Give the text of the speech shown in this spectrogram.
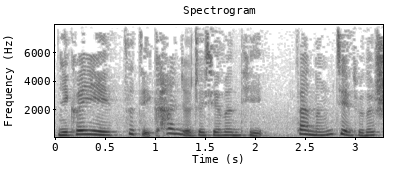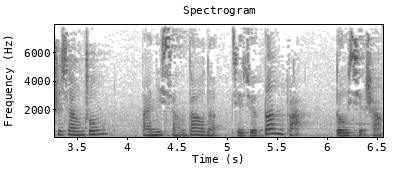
你可以自己看着这些问题，在能解决的事项中，把你想到的解决办法都写上；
